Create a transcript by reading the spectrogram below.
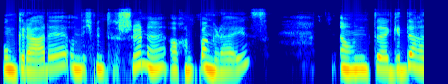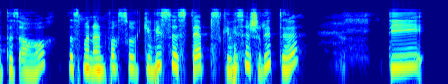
Und gerade, und ich finde das Schöne auch an Bangla ist, Und äh, Gidda hat das auch, dass man einfach so gewisse Steps, gewisse Schritte, die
